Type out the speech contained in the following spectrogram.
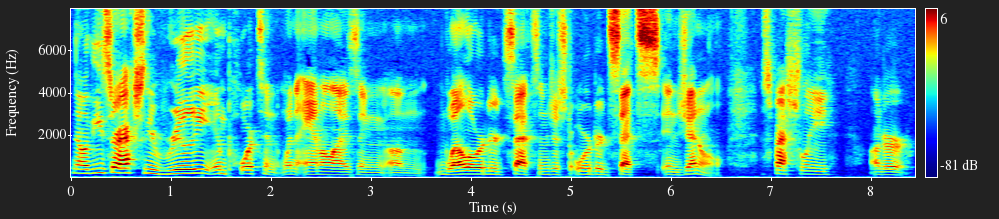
Now, these are actually really important when analyzing um, well-ordered sets and just ordered sets in general, especially under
